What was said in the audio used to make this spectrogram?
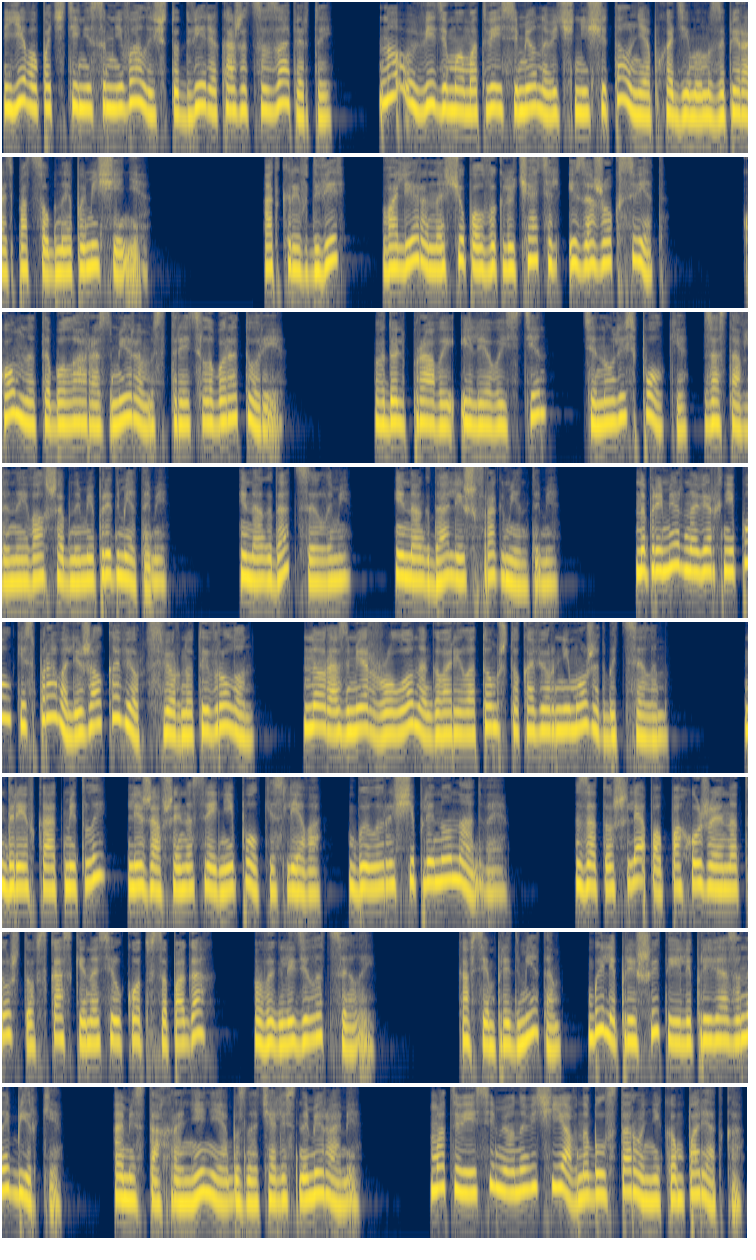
Ева почти не сомневалась, что дверь окажется запертой, но, видимо, Матвей Семенович не считал необходимым запирать подсобное помещение. Открыв дверь, Валера нащупал выключатель и зажег свет. Комната была размером с треть лаборатории. Вдоль правой и левой стен тянулись полки, заставленные волшебными предметами. Иногда целыми, иногда лишь фрагментами. Например, на верхней полке справа лежал ковер, свернутый в рулон. Но размер рулона говорил о том, что ковер не может быть целым. Древко от метлы лежавшей на средней полке слева, было расщеплено надвое. Зато шляпа, похожая на то, что в сказке носил кот в сапогах, выглядела целой. Ко всем предметам были пришиты или привязаны бирки, а места хранения обозначались номерами. Матвей Семенович явно был сторонником порядка.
